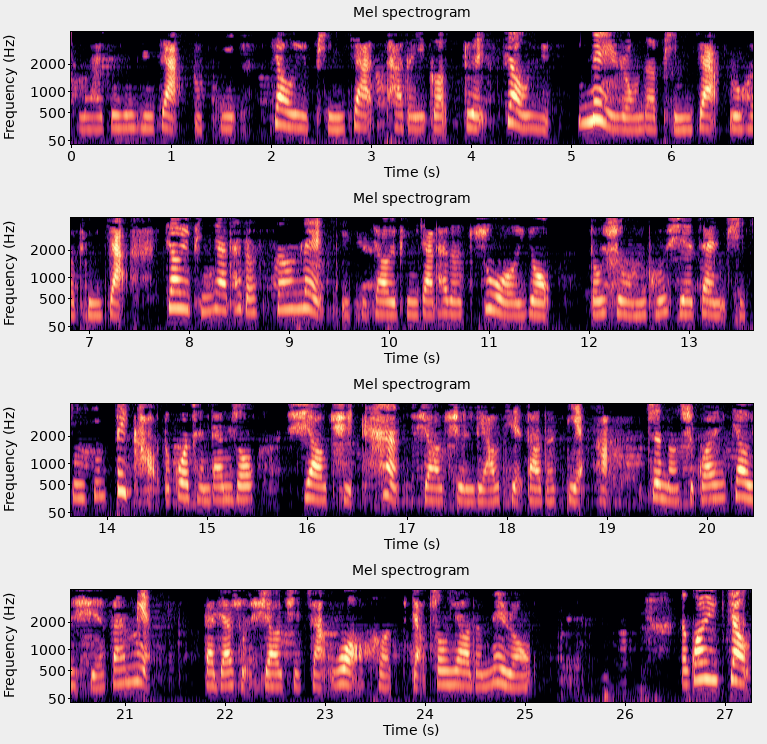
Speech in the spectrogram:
怎么来进行评价，以及教育评价它的一个对教育内容的评价，如何评价？教育评价它的分类，以及教育评价它的作用，都是我们同学在你去进行备考的过程当中需要去看、需要去了解到的点哈。这呢是关于教育学方面大家所需要去掌握和比较重要的内容。那关于教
